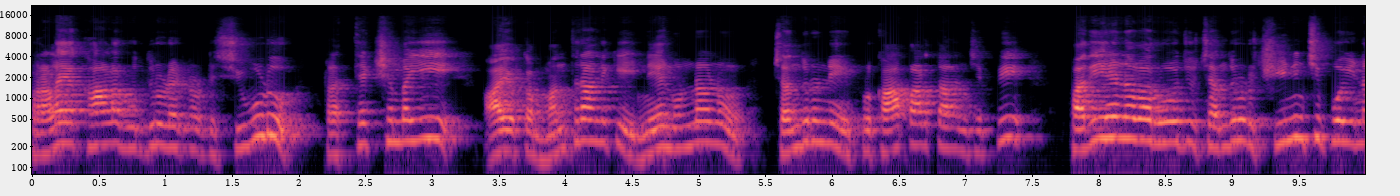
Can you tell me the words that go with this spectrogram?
ప్రళయకాల రుద్రుడైనటువంటి శివుడు ప్రత్యక్షమయ్యి ఆ యొక్క మంత్రానికి నేనున్నాను చంద్రుడిని ఇప్పుడు కాపాడుతానని చెప్పి పదిహేనవ రోజు చంద్రుడు క్షీణించిపోయిన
